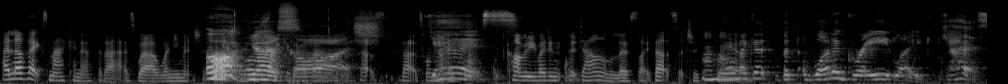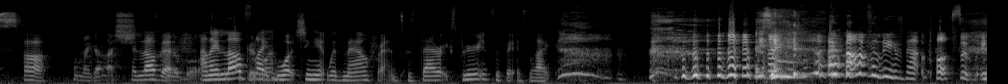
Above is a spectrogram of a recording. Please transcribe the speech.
I love Ex Machina for that as well. When you mentioned, Oh, that, I yes. thinking about that. Gosh. that's that's one Yes. that I can't believe I didn't put down on the list. Like that's such a Mm-hmm. Oh my god! But what a great like yes. Oh, Oh my gosh. I love Incredible. it, and I That's love like one. watching it with male friends because their experience of it is like. I can't believe that possibly.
